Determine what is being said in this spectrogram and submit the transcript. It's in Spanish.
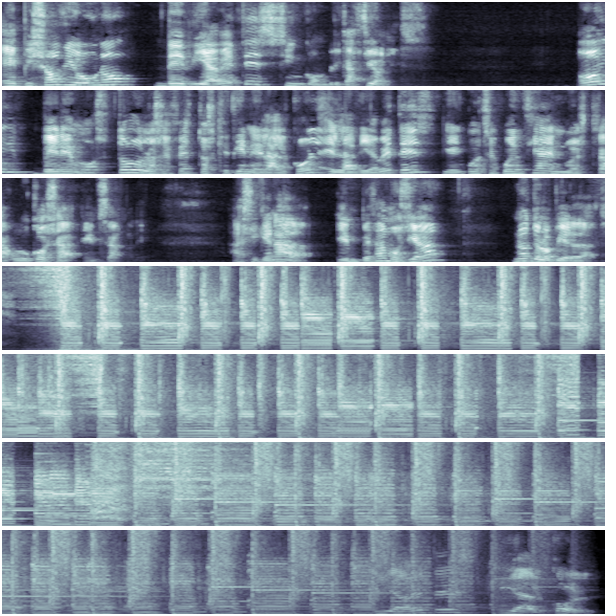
Episodio 1 de Diabetes sin complicaciones. Hoy veremos todos los efectos que tiene el alcohol en la diabetes y en consecuencia en nuestra glucosa en sangre. Así que nada, empezamos ya, no te lo pierdas. Alcohol.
